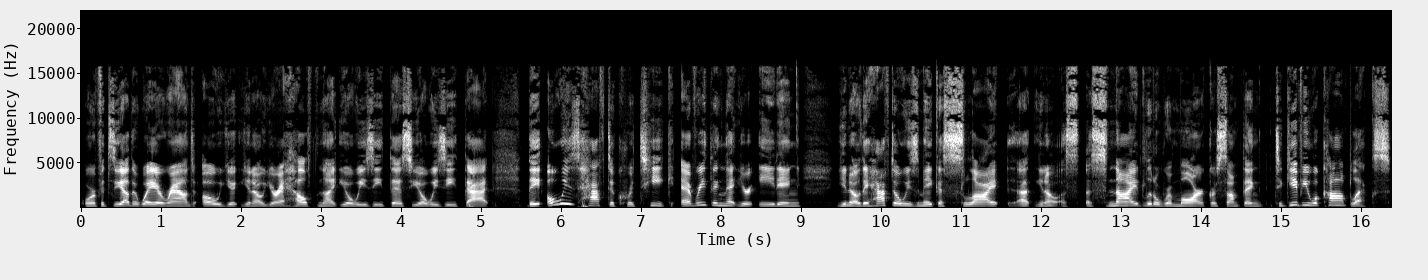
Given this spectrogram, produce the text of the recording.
Or if it's the other way around oh you you know you're a health nut you always eat this you always eat that. They always have to critique everything that you're eating. You know they have to always make a sly uh, you know a, a snide little remark or something to give you a complex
